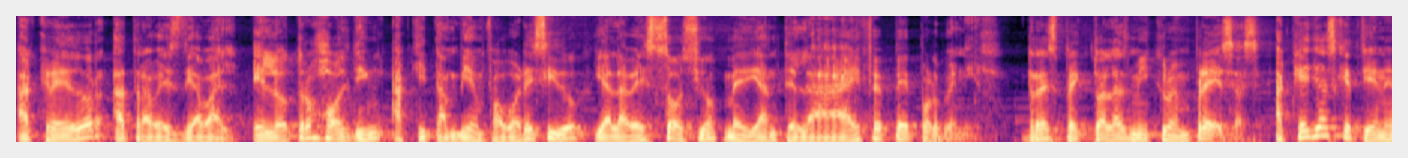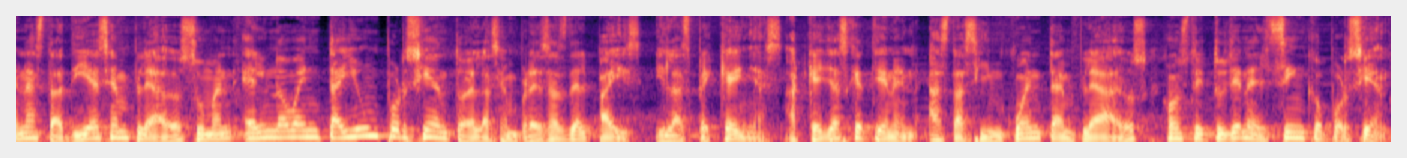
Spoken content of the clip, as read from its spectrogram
acreedor a través de Aval. El otro holding, aquí también favorecido y a la vez socio mediante la AFP por venir. Respecto a las microempresas, aquellas que tienen hasta 10 empleados suman el 91% de las empresas del país y las pequeñas, aquellas que tienen hasta 50 empleados, constituyen el 5%.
